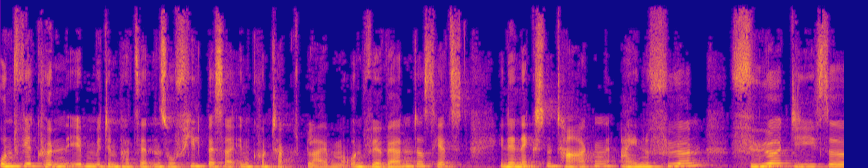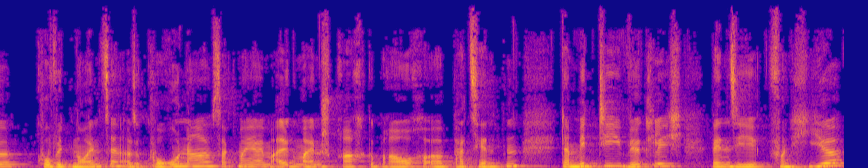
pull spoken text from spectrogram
Und wir können eben mit dem Patienten so viel besser in Kontakt bleiben. Und wir werden das jetzt in den nächsten Tagen einführen für diese Covid-19, also Corona, sagt man ja im allgemeinen Sprachgebrauch, äh, Patienten, damit die wirklich, wenn sie von hier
